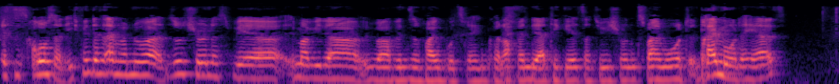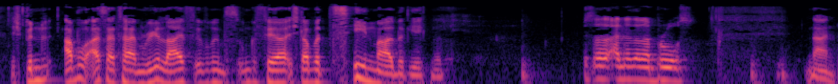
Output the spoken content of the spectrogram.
Es ist großartig. Ich finde das einfach nur so schön, dass wir immer wieder über Vincent Feigenbutz reden können, auch wenn der Artikel jetzt natürlich schon zwei Monate, drei Monate her ist. Ich bin Abu Asatar im Real Life übrigens ungefähr, ich glaube, zehnmal begegnet. Ist also einer seiner Bros? Nein,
